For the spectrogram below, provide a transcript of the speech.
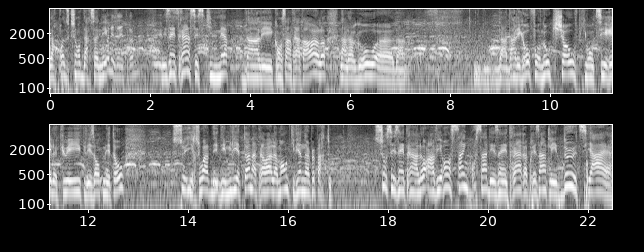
leur production d'arsenic. les intrants? Les intrants, c'est ce qu'ils mettent dans les concentrateurs, là, dans leurs gros... Euh, dans, dans, les gros fourneaux qui chauffent puis qui vont tirer le cuivre et les autres métaux ils reçoivent des, milliers de tonnes à travers le monde qui viennent d'un peu partout. sur ces intrants-là, environ 5% des intrants représentent les deux tiers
